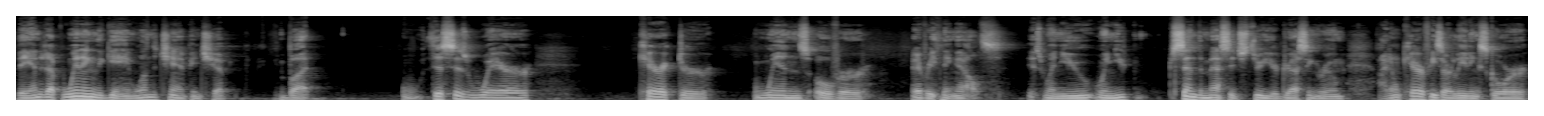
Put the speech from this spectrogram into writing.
They ended up winning the game, won the championship, but this is where character wins over everything else is when you when you send the message through your dressing room i don't care if he's our leading scorer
